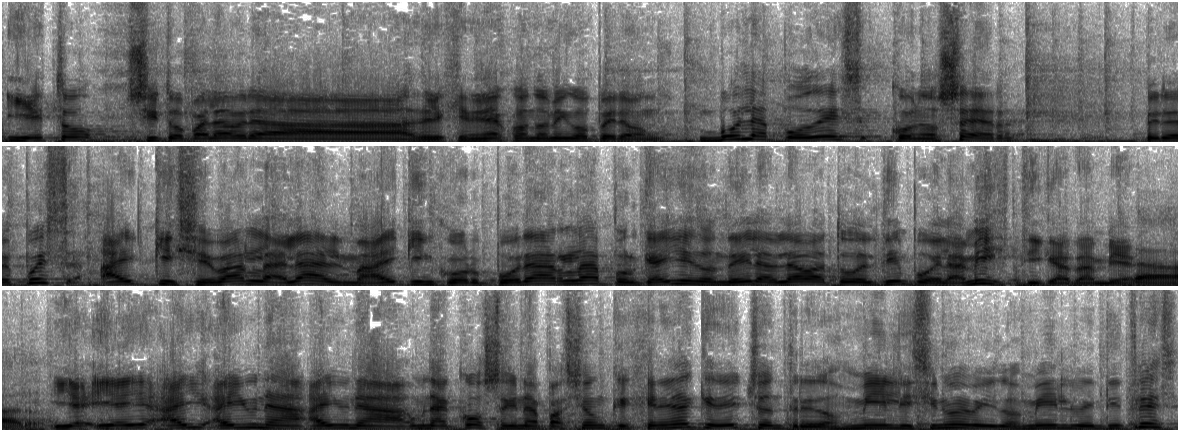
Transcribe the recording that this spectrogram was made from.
y esto cito palabras del general Juan Domingo Perón, vos la podés conocer pero después hay que llevarla al alma, hay que incorporarla, porque ahí es donde él hablaba todo el tiempo de la mística también. Claro. Y, hay, una, hay una, cosa y una pasión que general que de hecho entre 2019 y 2023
